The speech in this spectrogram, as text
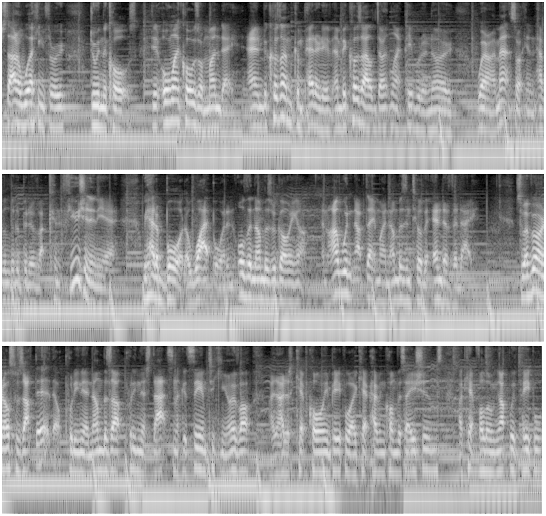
Started working through doing the calls. Did all my calls on Monday. And because I'm competitive and because I don't like people to know where I'm at so I can have a little bit of confusion in the air, we had a board, a whiteboard, and all the numbers were going up. And I wouldn't update my numbers until the end of the day. So everyone else was up there, they were putting their numbers up, putting their stats, and I could see them ticking over. And I just kept calling people, I kept having conversations, I kept following up with people.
